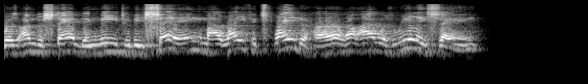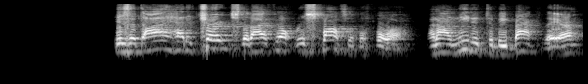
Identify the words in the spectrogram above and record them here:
was understanding me to be saying, my wife explained to her what I was really saying is that I had a church that I felt responsible for, and I needed to be back there.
